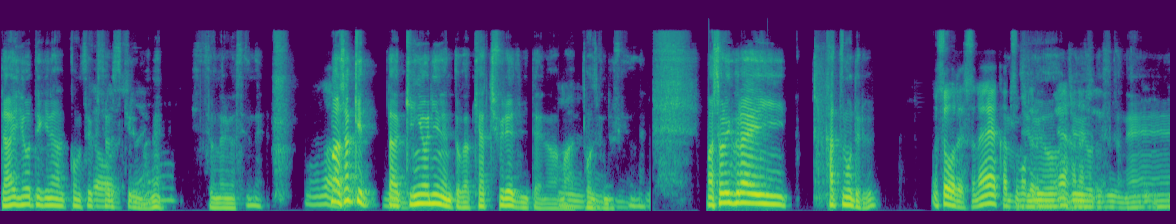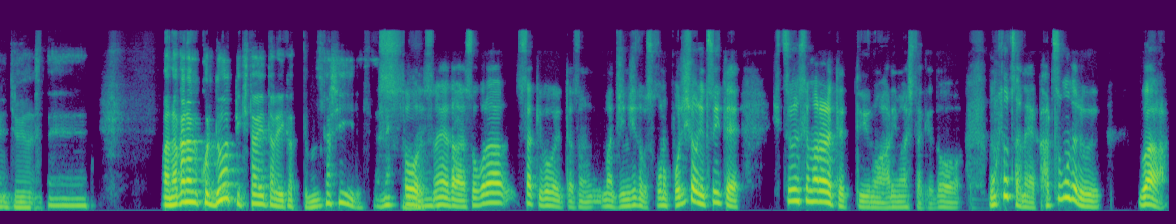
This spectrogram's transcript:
代表的なコンセプチュアルスキルがねそうです必要になりますよね。ねまあさっき言ったうん企業理念とかキャッチフレーズみたいなのはまあうん当然ですけどね。まあそれぐらいカツモデル？そうですね、活モデル重ね要重要話ですよねう。ん重要ですね。まあなかなかこれどうやって鍛えたらいいかって難しいですよね。そうですね。だからそこはさっき僕が言ったその、まあ、人事のそこのポジションについて必要に迫られてっていうのはありましたけど、もう一つはね、活モデルは、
